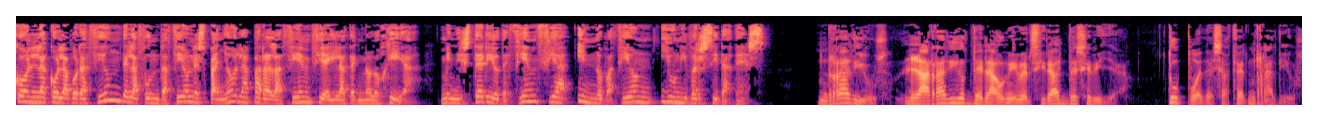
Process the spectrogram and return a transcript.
Con la colaboración de la Fundación Española para la Ciencia y la Tecnología, Ministerio de Ciencia, Innovación y Universidades. Radius, la radio de la Universidad de Sevilla. Tú puedes hacer Radius.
